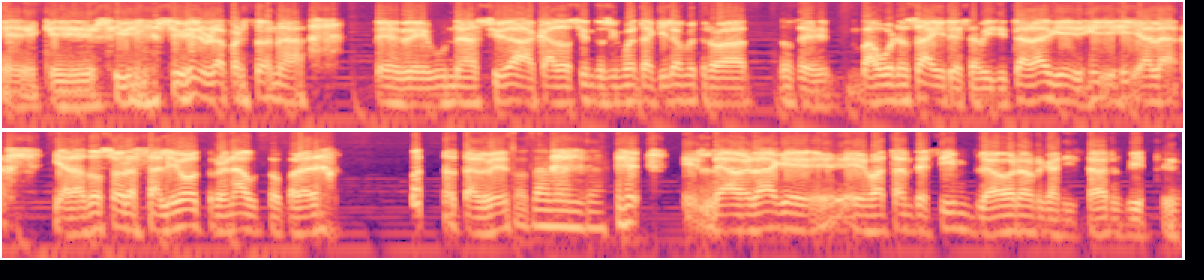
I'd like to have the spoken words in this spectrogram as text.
eh, que si, si, viene una persona desde una ciudad acá a 250 kilómetros, no sé, va a Buenos Aires a visitar a alguien y, a, la, y a las dos horas sale otro en auto para... tal vez. Totalmente. La verdad que es bastante simple ahora organizar, viste,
